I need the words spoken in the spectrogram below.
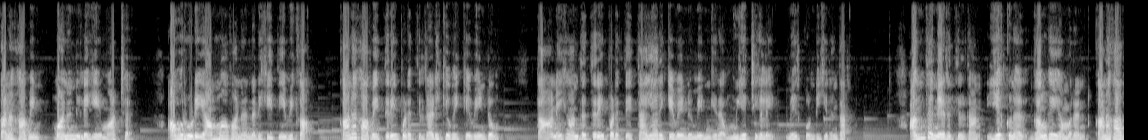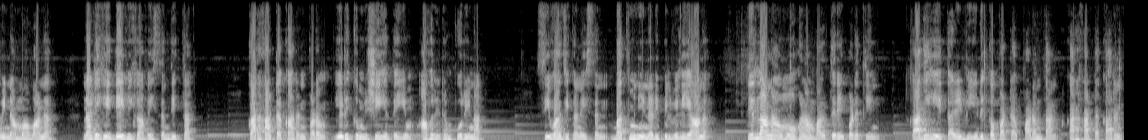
கனகாவின் மனநிலையை மாற்ற அவருடைய அம்மாவான நடிகை தேவிகா கனகாவை திரைப்படத்தில் நடிக்க வைக்க வேண்டும். தானே அந்த திரைப்படத்தை தயாரிக்க வேண்டும் என்கிற முயற்சிகளை மேற்கொண்டு இருந்தார். அந்த நேரத்தில்தான் இயக்குனர் கங்கை அமரன் கனகாவின் அம்மாவான நடிகை தேவிகாவை சந்தித்தார். கரகாட்டக்காரன் படம் எடுக்கும் விஷயத்தையும் அவரிடம் கூறினார். சிவாஜி கணேசன் பத்மினி நடிப்பில் வெளியான தில்லானா மோகனாம்பாள் திரைப்படத்தின் கதையை தழுவி எடுக்கப்பட்ட படம்தான் கரகாட்டக்காரன்.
